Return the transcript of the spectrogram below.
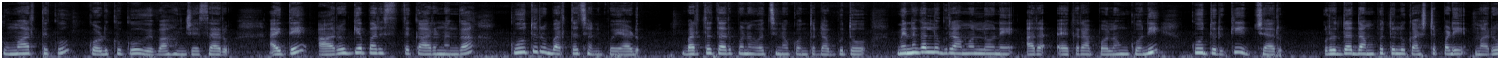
కుమార్తెకు కొడుకుకు వివాహం చేశారు. అయితే ఆరోగ్య పరిస్థితి కారణంగా కూతురు భర్త చనిపోయాడు. భర్త తరపున వచ్చిన కొంత డబ్బుతో మినగల్లు గ్రామంలోనే అర ఎకరా పొలం కొని కూతురికి ఇచ్చారు. వృద్ధ దంపతులు కష్టపడి మరో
